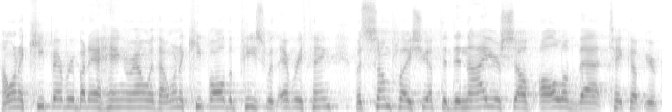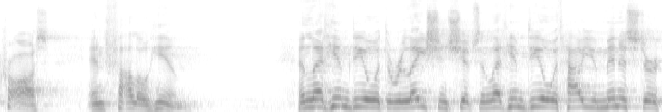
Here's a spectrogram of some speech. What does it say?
I want to keep everybody I hang around with. I want to keep all the peace with everything. But someplace you have to deny yourself all of that, take up your cross, and follow Him. And let Him deal with the relationships and let Him deal with how you minister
